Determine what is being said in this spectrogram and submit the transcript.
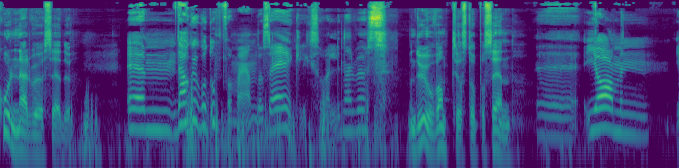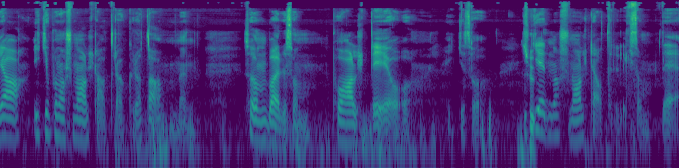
hvor nervøs er du? Um, det har ikke gått opp for meg ennå, så jeg er egentlig ikke så veldig nervøs. Men du er jo vant til å stå på scenen? Uh, ja, men ja, ikke på Nationaltheatret akkurat da, men sånn bare sånn på halvtid og ikke så Ikke Nationaltheatret, liksom. Det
